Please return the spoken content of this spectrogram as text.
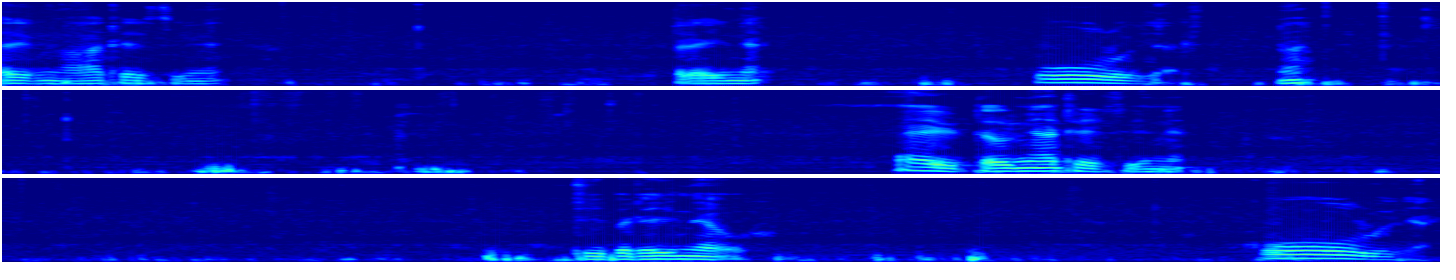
အဲ့ဒီငါးထိပ်စီးနဲ့ပရိတ်နဲ့ကိုးလို့ရတယ်နော်အဲ့ဒီတုံညာထိပ်စီးနဲ့ဒီပရိတ်နဲ့ကိုးလို့ရတယ်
